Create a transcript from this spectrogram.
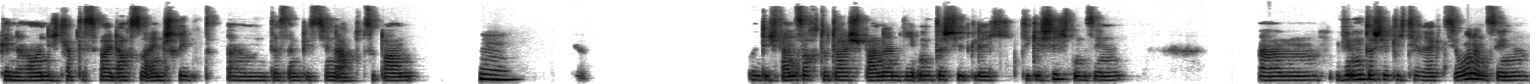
genau, und ich glaube, das war halt auch so ein Schritt, ähm, das ein bisschen abzubauen. Mhm. Und ich fand es auch total spannend, wie unterschiedlich die Geschichten sind, ähm, wie unterschiedlich die Reaktionen sind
